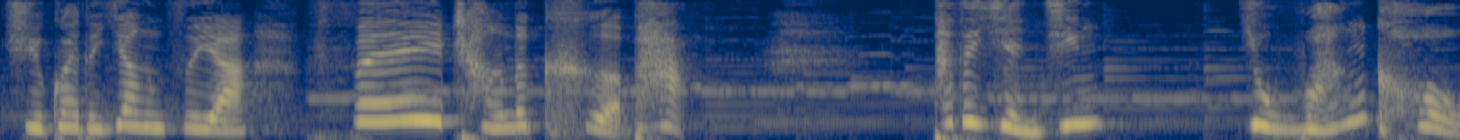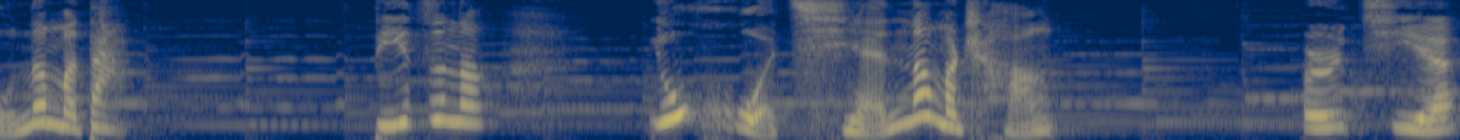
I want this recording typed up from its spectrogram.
巨怪的样子呀，非常的可怕。它的眼睛有碗口那么大，鼻子呢有火钳那么长。而且，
